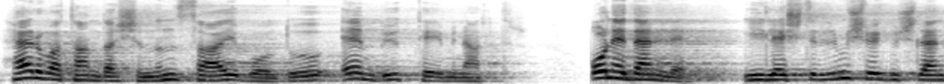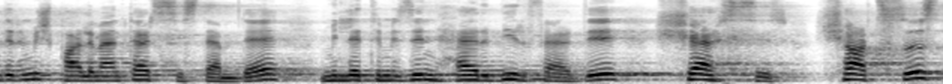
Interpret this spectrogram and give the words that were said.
her vatandaşının sahip olduğu en büyük teminattır. O nedenle iyileştirilmiş ve güçlendirilmiş parlamenter sistemde milletimizin her bir ferdi şerhsiz, şartsız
